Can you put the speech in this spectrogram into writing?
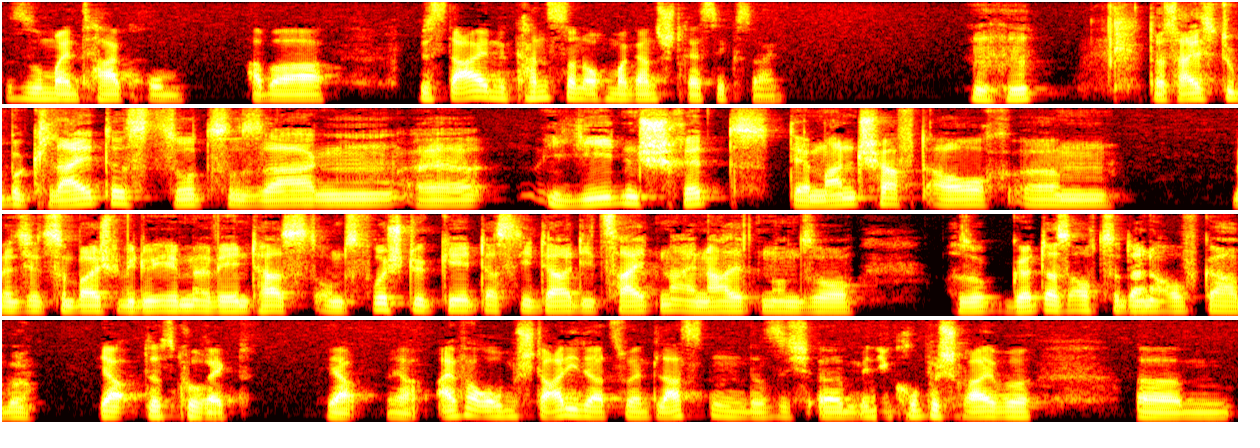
so mein Tag rum. Aber bis dahin kann es dann auch mal ganz stressig sein. Mhm. Das heißt, du begleitest sozusagen äh, jeden Schritt der Mannschaft auch, ähm, wenn es jetzt zum Beispiel, wie du eben erwähnt hast, ums Frühstück geht, dass die da die Zeiten einhalten und so. Also gehört das auch zu deiner Aufgabe? Ja, das ist korrekt. Ja, ja. Einfach auch um Stadi da zu entlasten, dass ich ähm, in die Gruppe schreibe, ähm,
